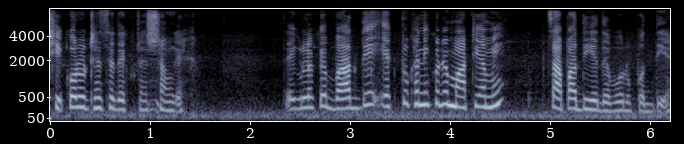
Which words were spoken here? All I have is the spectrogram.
শিকড় উঠেছে দেখুন এর সঙ্গে। তো এগুলোকে বাদ দিয়ে একটুখানি করে মাটি আমি চাপা দিয়ে দেবো ওর উপর দিয়ে।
